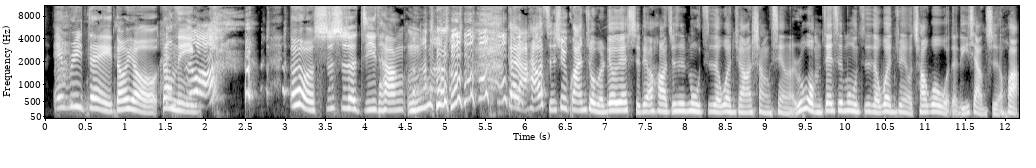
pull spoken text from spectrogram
Every day 都有让你 都有湿湿的鸡汤。嗯，对了，还要持续关注我们六月十六号就是募资的问卷要上线了。如果我们这次募资的问卷有超过我的理想值的话。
